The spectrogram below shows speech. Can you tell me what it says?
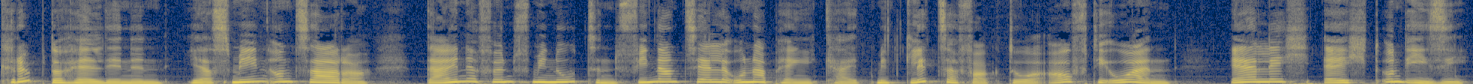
Kryptoheldinnen Jasmin und Sarah. Deine 5 Minuten finanzielle Unabhängigkeit mit Glitzerfaktor auf die Ohren. Ehrlich, echt und easy.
